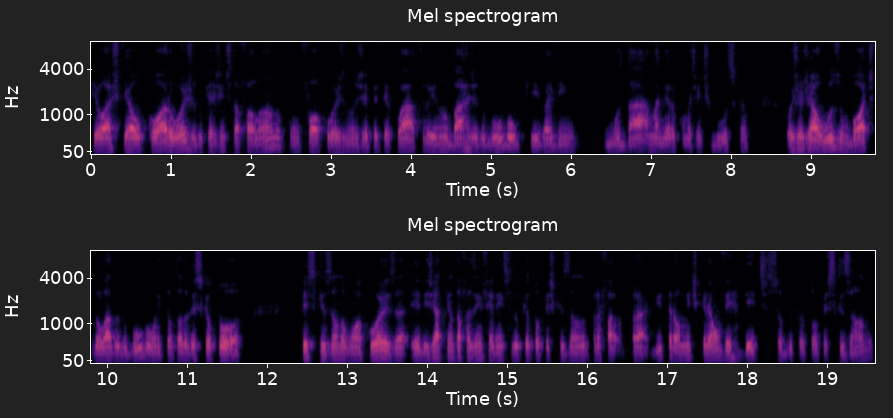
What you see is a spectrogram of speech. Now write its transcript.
que eu acho que é o core hoje do que a gente está falando, com foco hoje no GPT-4 e no Bard do Google, que vai vir mudar a maneira como a gente busca. Hoje eu já uso um bot do lado do Google, então toda vez que eu estou pesquisando alguma coisa, ele já tenta fazer inferência do que eu estou pesquisando para literalmente criar um verbete sobre o que eu estou pesquisando,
